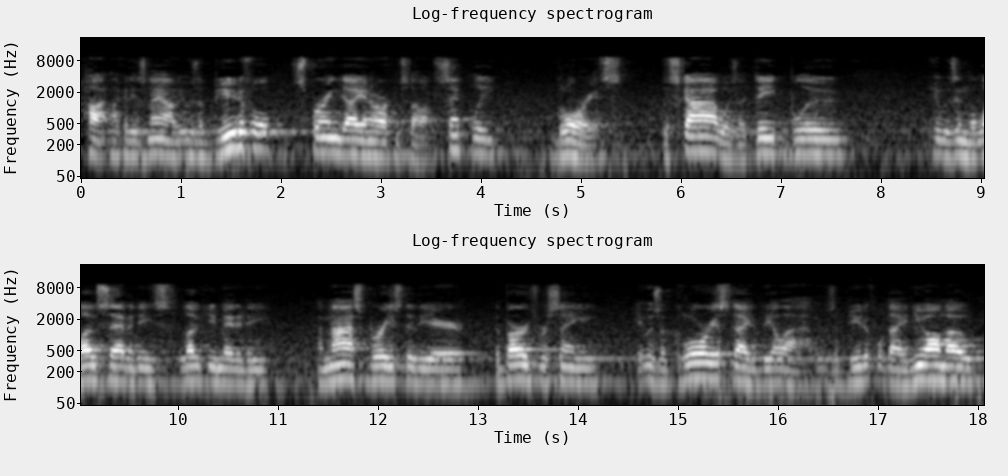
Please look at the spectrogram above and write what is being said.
hot like it is now. It was a beautiful spring day in Arkansas, simply glorious. The sky was a deep blue. It was in the low 70s, low humidity a nice breeze through the air. The birds were singing. It was a glorious day to be alive. It was a beautiful day. And you all know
